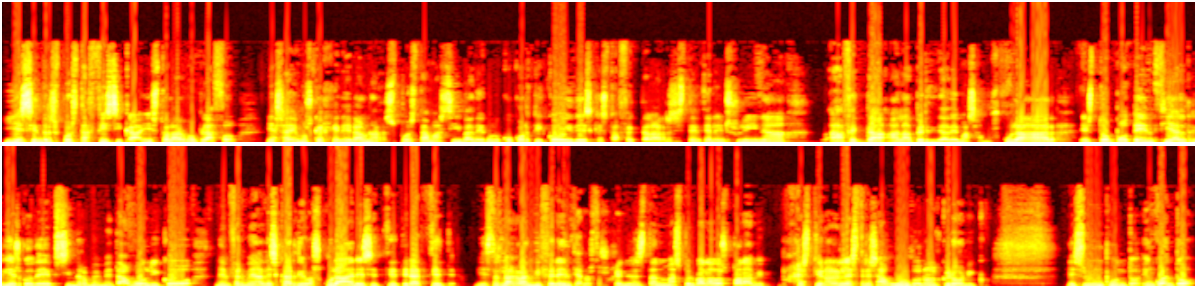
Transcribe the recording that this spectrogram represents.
y es sin respuesta física y esto a largo plazo ya sabemos que genera una respuesta masiva de glucocorticoides, que esto afecta a la resistencia a la insulina, afecta a la pérdida de masa muscular, esto potencia el riesgo de síndrome metabólico, de enfermedades cardiovasculares, etcétera, etcétera. Y esta es la gran diferencia. Nuestros genes están más preparados para gestionar el estrés agudo, no el crónico. Es un punto. En cuanto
